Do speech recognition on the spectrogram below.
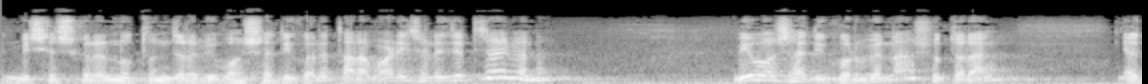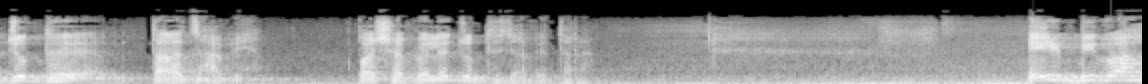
বিশেষ করে নতুন যারা বিবাহ সাদী করে, তারা বাড়ি ছেড়ে যেতে চাইবে না। বিবাহ সাদী করবে না, সুতরাং যুদ্ধে তারা যাবে। পয়সা পেলে যুদ্ধে যাবে তারা। এই বিবাহ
